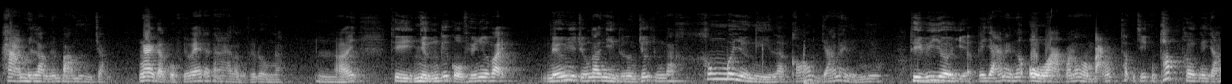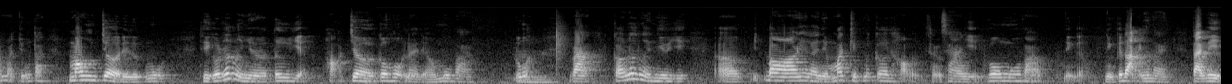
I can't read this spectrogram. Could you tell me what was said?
25 đến 30 phần trăm ngay cả cổ phiếu SSI là cổ phiếu đầu ngành Ừ. đấy thì những cái cổ phiếu như vậy nếu như chúng ta nhìn từ tuần trước chúng ta không bao giờ nghĩ là có giá này để mua. Thì bây giờ cái giá này nó ồ ạt và nó còn bán thậm chí còn thấp hơn cái giá mà chúng ta mong chờ để được mua. Thì có rất là nhiều đầu tư ạ? họ chờ cơ hội này để họ mua vào đúng không Ừ. và có rất là nhiều gì uh, big boy hay là những market maker họ sẵn sàng gì vô mua vào những cái- những cái đoạn như này tại vì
